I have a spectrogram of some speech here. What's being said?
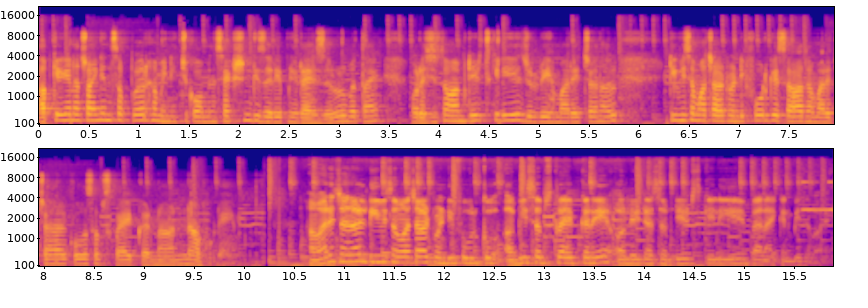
आप क्या कहना चाहेंगे इन सब पर? हमें नीचे कमेंट सेक्शन के ज़रिए अपनी राय ज़रूर बताएँ। और इसी तमाम अपडेट्स के लिए जुड़ रही हमारे चैनल टीवी समाचार 24 के साथ। हमारे चैनल को सब्सक्राइब करना ना भूलें। हमारे चैनल टीवी समाचार 24 को अभी सब्सक्राइब करें और लेटेस्ट अपडेट्स के लिए बेल आइकन भी दबाएँ।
